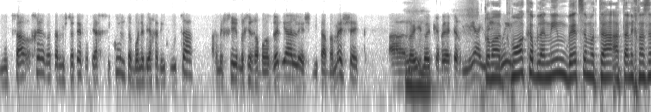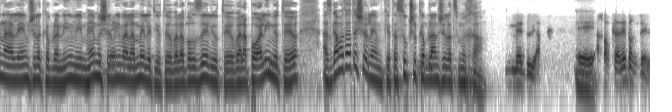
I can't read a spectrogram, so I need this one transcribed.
מוצר אחר, אתה משתתף, לוקח סיכון, אתה בונה ביחד עם קבוצה, המחיר, מחיר הברזל יעלה, שביתה במשק, לא, לא יתקבל יותר בנייה, כלומר, כמו הקבלנים, בעצם אתה, אתה נכנס לנעליהם של הקבלנים, ואם הם משלמים על המלט יותר, ועל הברזל יותר, ועל הפועלים יותר, אז גם אתה תשלם, כי אתה סוג של קבלן של עצמך. מדויק. אה, עכשיו, כללי ברזל,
